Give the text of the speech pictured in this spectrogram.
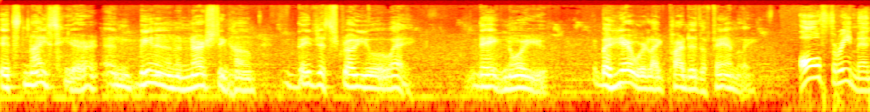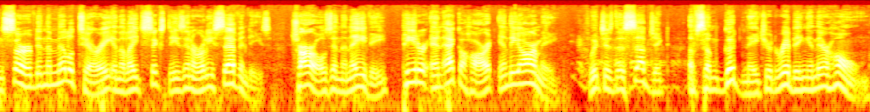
it's nice here, and being in a nursing home, they just throw you away. They ignore you. But here we're like part of the family. All three men served in the military in the late 60s and early 70s. Charles in the Navy, Peter and Eckhart in the Army, which is the subject of some good natured ribbing in their home.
